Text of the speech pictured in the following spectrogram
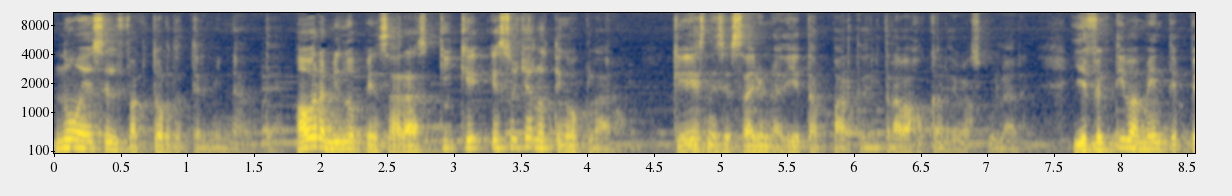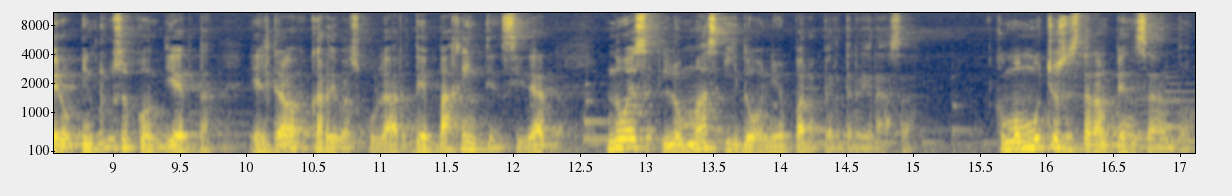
no es el factor determinante. Ahora mismo pensarás, Kike, eso ya lo tengo claro, que es necesaria una dieta aparte del trabajo cardiovascular. Y efectivamente, pero incluso con dieta, el trabajo cardiovascular de baja intensidad no es lo más idóneo para perder grasa. Como muchos estarán pensando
